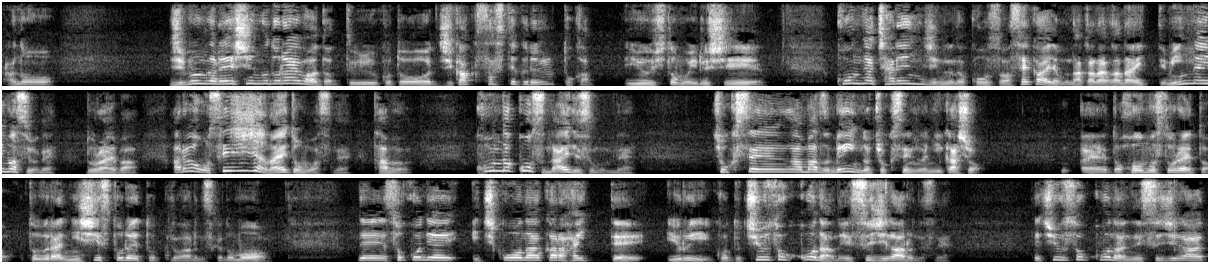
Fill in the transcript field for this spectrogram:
あの、自分がレーシングドライバーだということを自覚させてくれるとかいう人もいるし、こんなチャレンジングなコースは世界でもなかなかないってみんないますよね、ドライバー。あれはお世辞じゃないと思いますね、多分。こんなコースないですもんね。直線が、まずメインの直線が2箇所。えっ、ー、と、ホームストレートと裏西ストレートっていうのがあるんですけども、で、そこで1コーナーから入って、緩いこと、中速コーナーの S 字があるんですね。で、中速コーナーの S 字があっ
